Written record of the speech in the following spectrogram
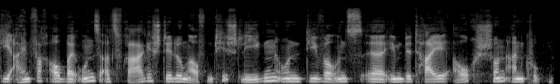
die einfach auch bei uns als Fragestellung auf dem Tisch liegen und die wir uns äh, im Detail auch schon angucken.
